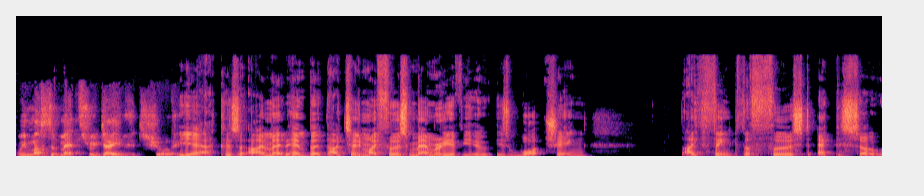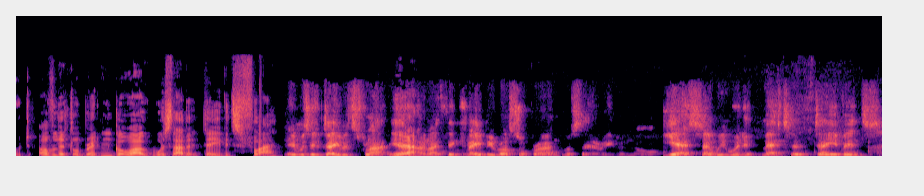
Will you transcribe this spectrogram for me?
We must have met through David, surely. Yeah, because I met him. But I tell you, my first memory of you is watching I think the first episode of Little Britain Go Out was that at David's flat. It was in David's flat, yeah. yeah. And I think maybe Russell Brand was there even. Or yeah, so we would have met at David's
